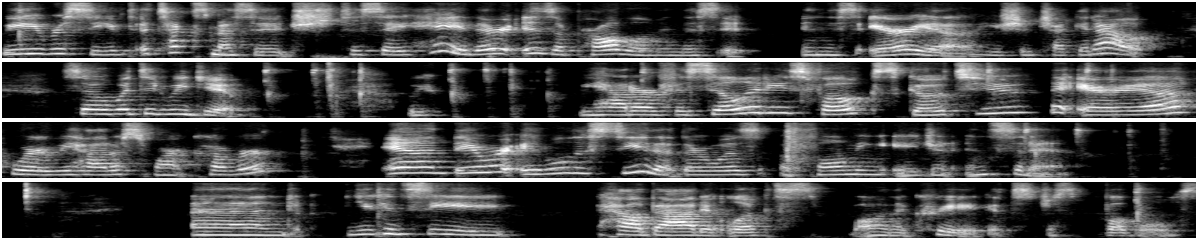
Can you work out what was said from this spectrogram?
we received a text message to say, hey, there is a problem in this in this area. You should check it out. So what did we do? We, we had our facilities folks go to the area where we had a smart cover and they were able to see that there was a foaming agent incident. And you can see how bad it looks on the creek. It's just bubbles.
